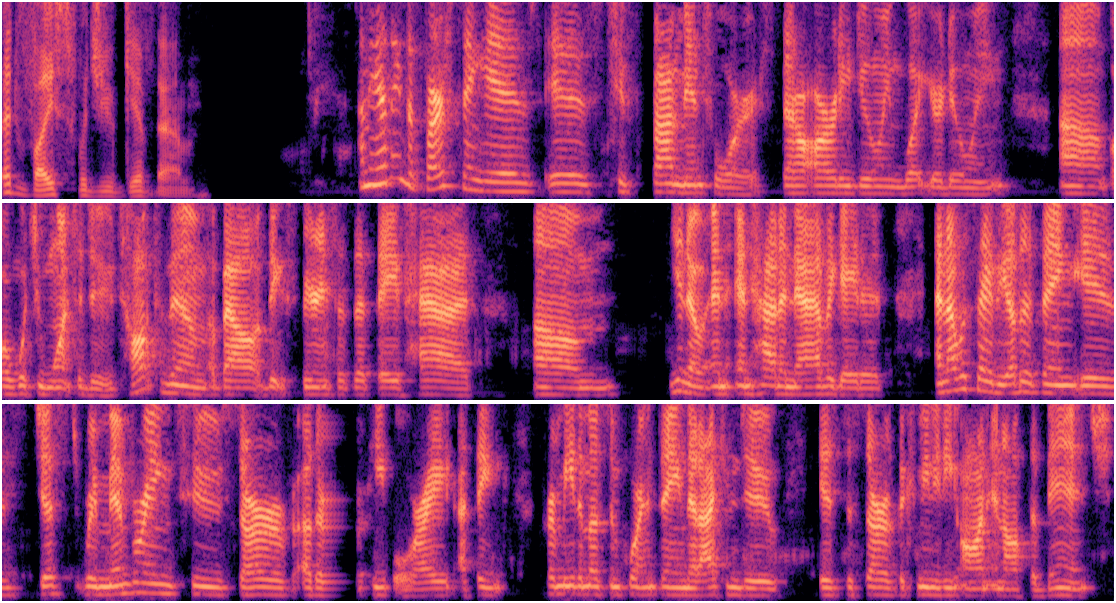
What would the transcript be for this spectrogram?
advice would you give them? I mean, I think the first thing is is to find mentors that are already doing what you're doing um, or what you want to do. Talk to them about the experiences that they've had, um, you know, and and how to navigate it. And I would say the other thing is just remembering to serve other people. Right? I think for me, the most important thing that I can do is to serve the community on and off the bench.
